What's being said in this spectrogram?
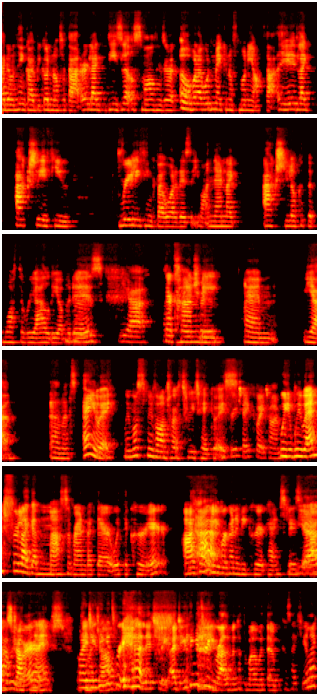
I don't think I'd be good enough at that. Or like these little small things are like, oh, but I wouldn't make enough money off that. Eh, Like actually, if you really think about what it is that you want, and then like actually look at the, what the reality of it Mhm. is, yeah. there that's so can be, um, yeah, elements. Anyway, we must move on to our three takeaways. Three takeaway time. We we went for like a massive roundabout there with the career. I thought we were going to be career counselors. Yeah, Yeah, I was we dropping were. out. But I do think it's really, yeah, literally. I do think it's really relevant at the moment though, because I feel like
